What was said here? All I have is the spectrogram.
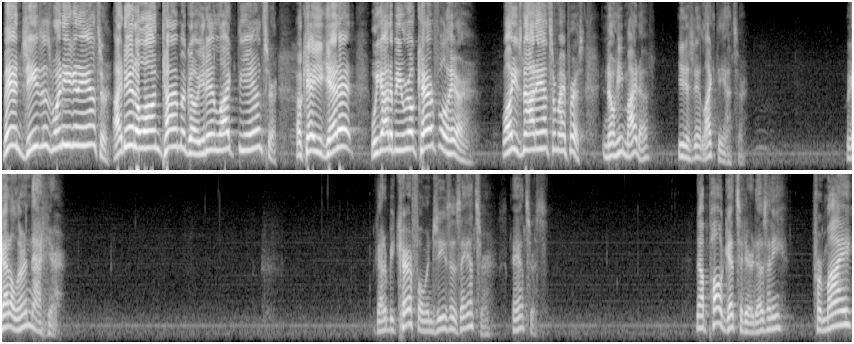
Man, Jesus, when are you going to answer? I did a long time ago. You didn't like the answer. Okay, you get it? We got to be real careful here. Well, he's not answering my prayers. No, he might have. You just didn't like the answer. We got to learn that here. Got to be careful when Jesus answer, answers. Now, Paul gets it here, doesn't he? For my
